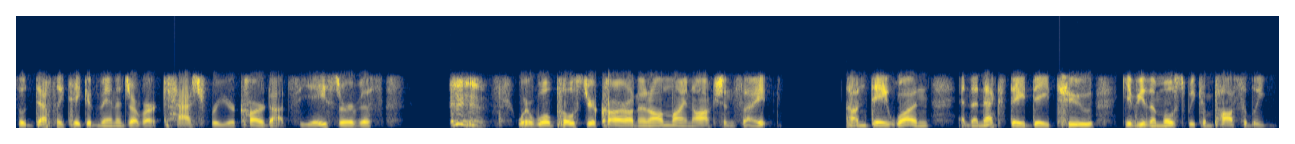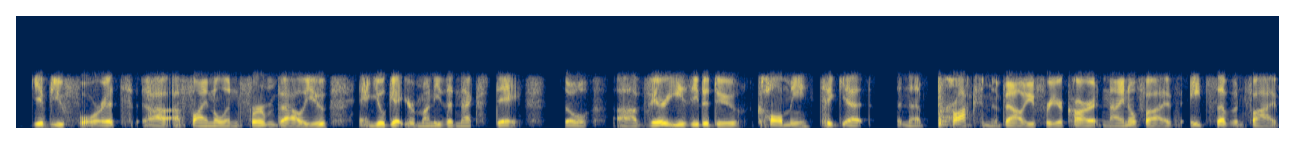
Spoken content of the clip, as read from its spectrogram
So definitely take advantage of our Cash for Your cashforyourcar.ca service, where we'll post your car on an online auction site on day one, and the next day, day two, give you the most we can possibly give you for it, uh, a final and firm value, and you'll get your money the next day. So, uh, very easy to do. Call me to get an approximate value for your car at 905 875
